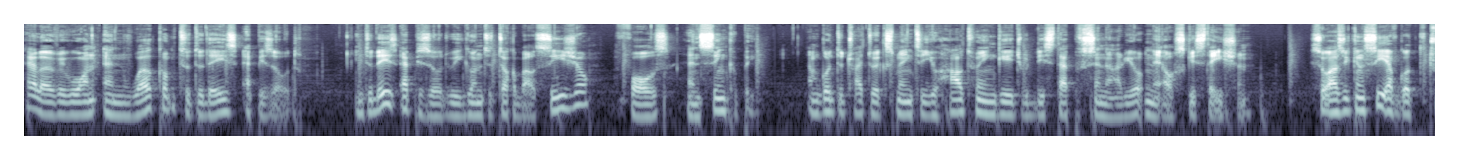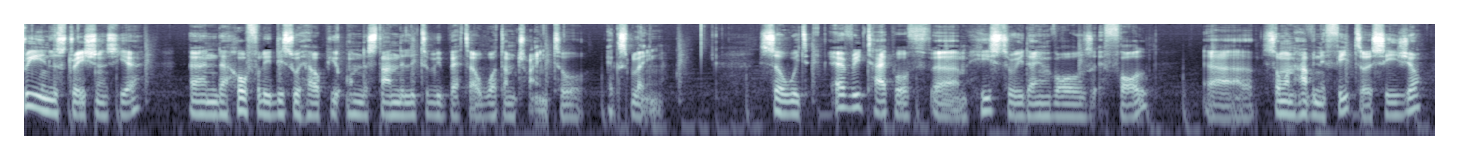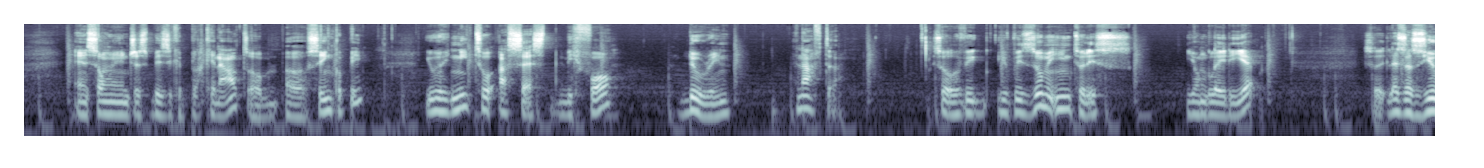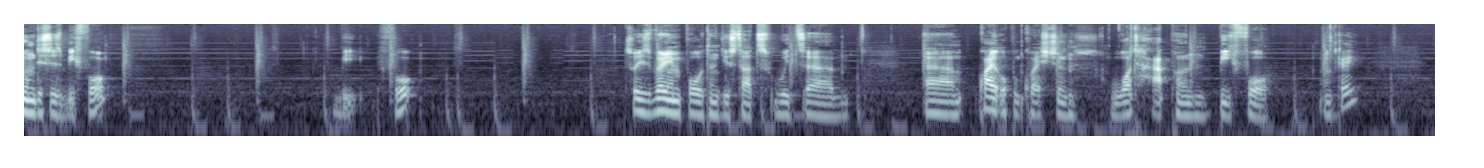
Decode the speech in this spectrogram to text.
Hello, everyone, and welcome to today's episode. In today's episode, we're going to talk about seizure, falls, and syncope. I'm going to try to explain to you how to engage with this type of scenario in a OSCE station. So, as you can see, I've got three illustrations here, and hopefully, this will help you understand a little bit better what I'm trying to explain. So, with every type of um, history that involves a fall, uh, someone having a fit or a seizure, and someone just basically blacking out or, or syncope, you will need to assess before, during, and after. So if we if we zoom into this young lady here, so let's assume this is before. Before. So it's very important you start with um, um, quite open questions. What happened before? Okay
